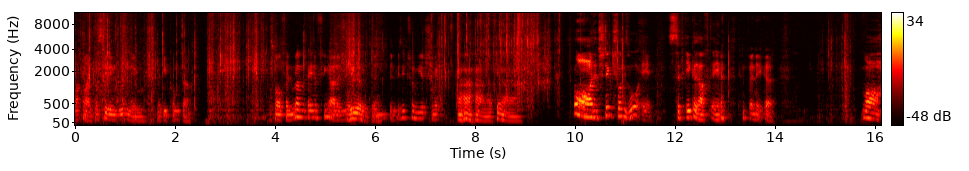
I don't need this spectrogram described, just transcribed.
mach mal, ich muss hier den grünen nehmen, mit die Punkte. Pass mal auf, wenn du da mit deinen Fingern, dann weiß ich, ich schon, wie es schmeckt. Haha, der Finger, ja. Oh, das stinkt schon so, ey. Das ist ekelhaft, ey. Benecke. Boah.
